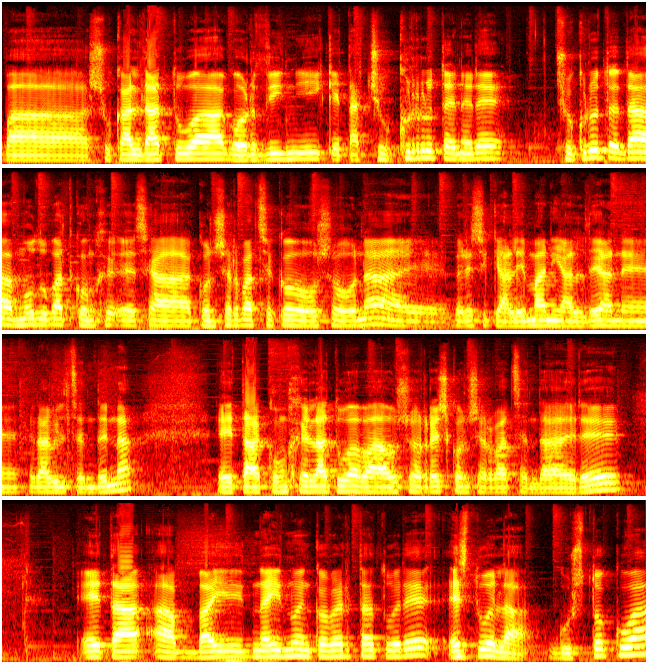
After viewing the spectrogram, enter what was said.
ba, sukaldatua, gordinik eta txukruten ere, txukrut eta modu bat konge, konserbatzeko oso ona, e, bereziki Alemania aldean e, erabiltzen dena, eta kongelatua ba, oso errez konserbatzen da ere, eta a, bai nahi nuen kobertatu ere, ez duela gustokoa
